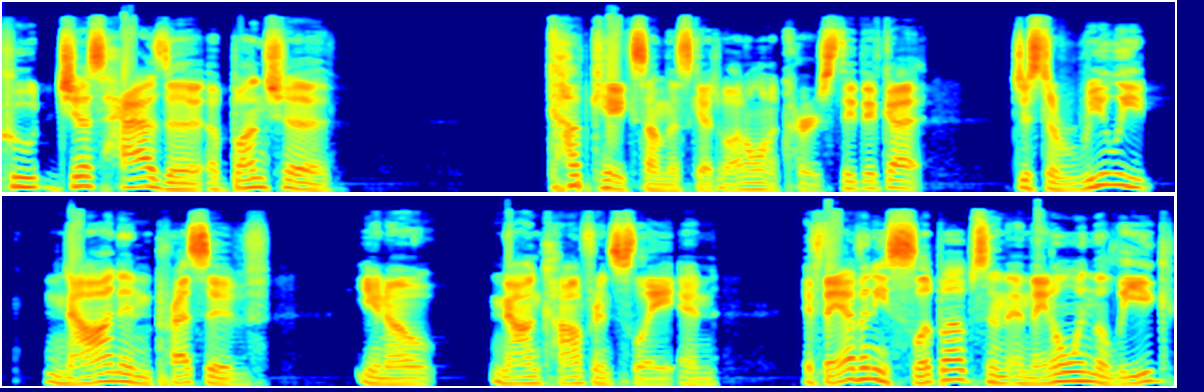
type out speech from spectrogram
who just has a, a bunch of cupcakes on the schedule. I don't want to curse. They, they've got just a really non impressive, you know, non conference slate. And if they have any slip ups and, and they don't win the league,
